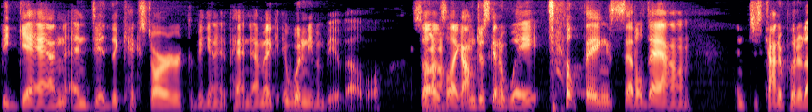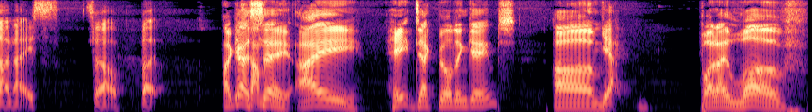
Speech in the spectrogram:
began and did the Kickstarter at the beginning of the pandemic, it wouldn't even be available. So I was like, I'm just gonna wait till things settle down and just kind of put it on ice. So, but I gotta say, I hate deck building games. Um, yeah, but I love.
